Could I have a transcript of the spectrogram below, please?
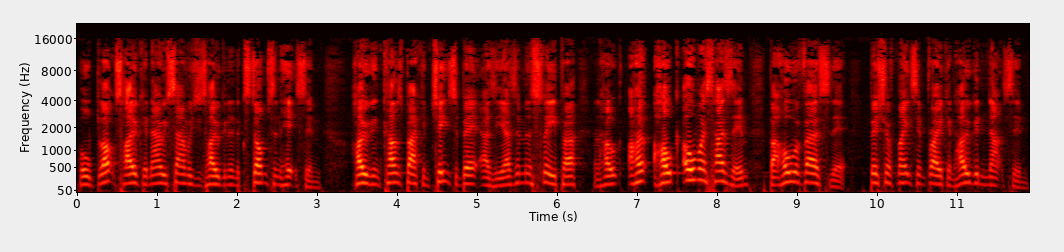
Hall blocks Hogan, now he sandwiches Hogan and stomps and hits him. Hogan comes back and cheats a bit as he has him in a sleeper, and Hulk, Hulk almost has him, but Hall reverses it. Bischoff makes him break and Hogan nuts him.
